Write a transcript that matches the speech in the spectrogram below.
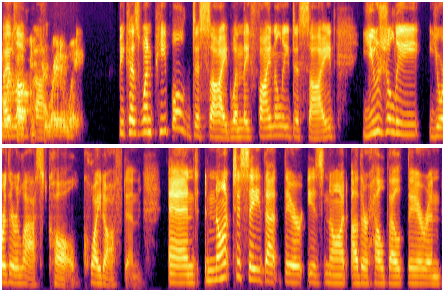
I love that. right away. Because when people decide, when they finally decide, usually you're their last call quite often. And not to say that there is not other help out there and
